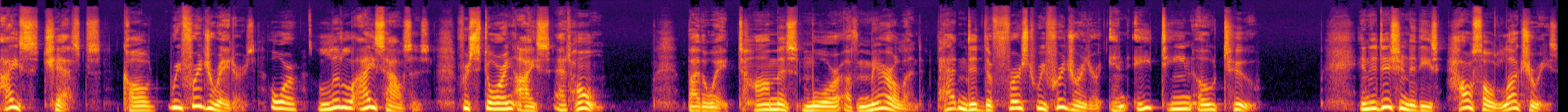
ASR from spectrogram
ice chests called refrigerators or little ice houses for storing ice at home. By the way, Thomas Moore of Maryland patented the first refrigerator in 1802. In addition to these household luxuries,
